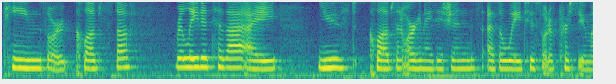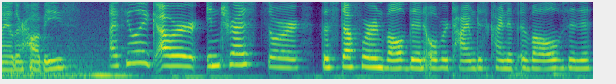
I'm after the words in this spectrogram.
teams or club stuff related to that. I used clubs and organizations as a way to sort of pursue my other hobbies. I feel like our interests or the stuff we're involved in over time just kind of evolves and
